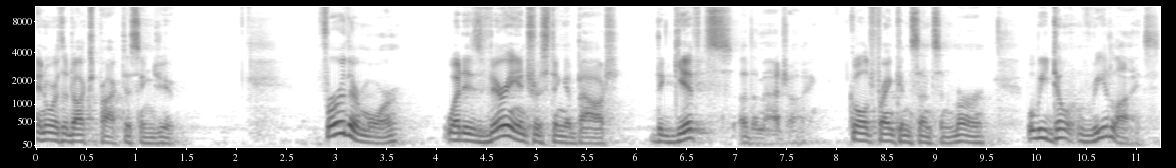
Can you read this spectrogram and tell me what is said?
an Orthodox practicing Jew. Furthermore, what is very interesting about the gifts of the Magi, gold, frankincense, and myrrh, what we don't realize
